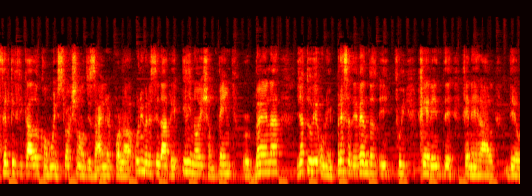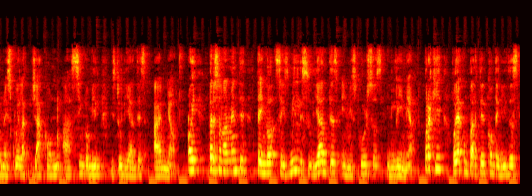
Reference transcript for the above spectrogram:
certificado como Instructional Designer por la Universidad de Illinois Champaign Urbana. Ya tuve una empresa de eventos y fui gerente general de una escuela ya con uh, 5.000 estudiantes año. Hoy personalmente tengo 6.000 estudiantes en mis cursos en línea. Por aquí voy a compartir contenidos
